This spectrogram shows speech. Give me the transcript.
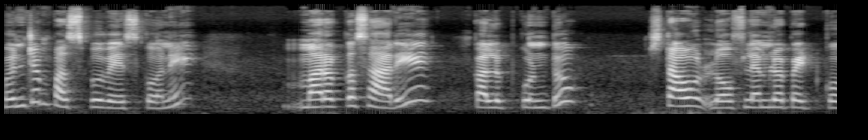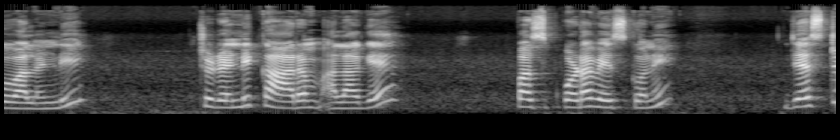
కొంచెం పసుపు వేసుకొని మరొకసారి కలుపుకుంటూ స్టవ్లో ఫ్లేమ్లో పెట్టుకోవాలండి. చూడండి కారం అలాగే పసుపు కూడా వేసుకొని జస్ట్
